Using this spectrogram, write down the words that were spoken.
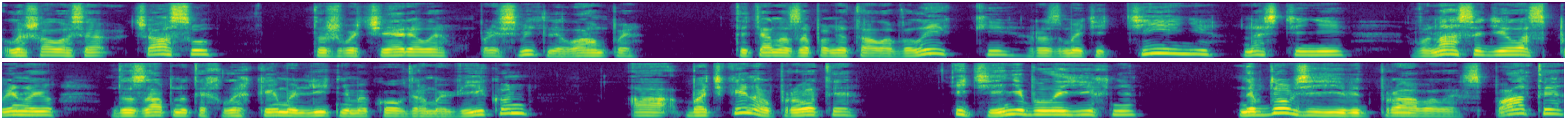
лишалося часу, тож вечеряли при світлі лампи. Тетяна запам'ятала великі розмиті тіні на стіні. Вона сиділа спиною до запнутих легкими літніми ковдрами вікон, а батьки навпроти, і тіні були їхні. Невдовзі її відправили спати,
